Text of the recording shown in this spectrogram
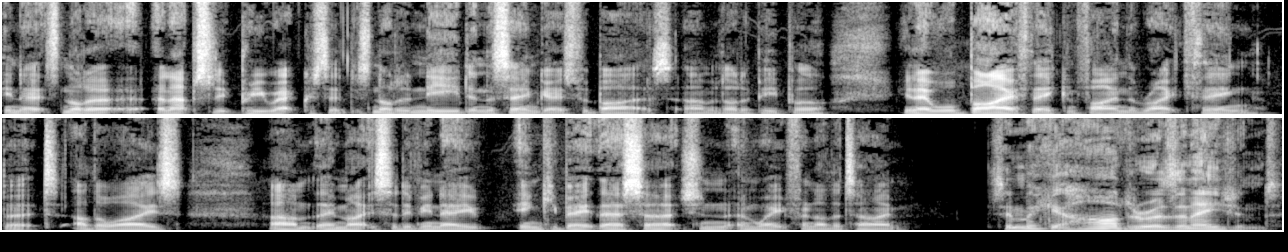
You know, it's not a, an absolute prerequisite. It's not a need, and the same goes for buyers. Um, a lot of people, you know, will buy if they can find the right thing, but otherwise um, they might sort of, you know, incubate their search and, and wait for another time. So make it harder as an agent?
